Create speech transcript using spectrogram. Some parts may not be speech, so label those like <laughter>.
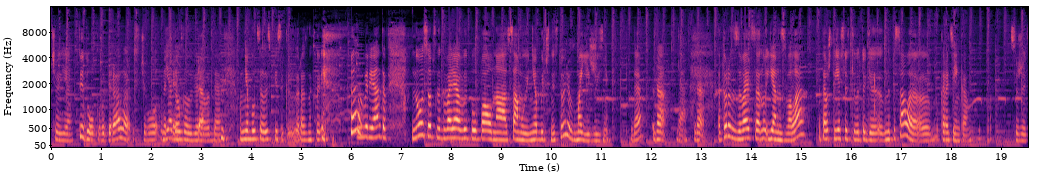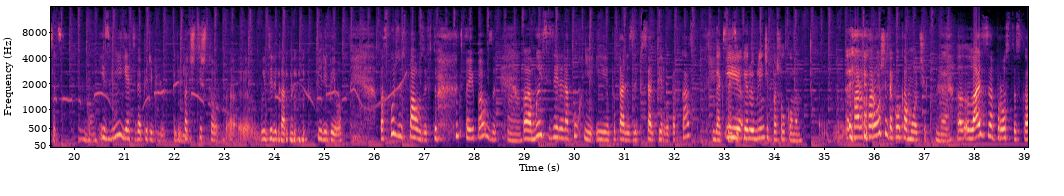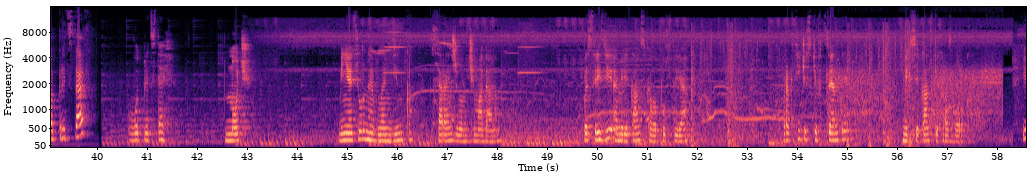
Что я? Ты долго выбирала, с чего начать. Я долго выбирала, да. У меня был целый список разных вари- <laughs> <laughs> вариантов. Но, собственно говоря, выпал пал на самую необычную историю в моей жизни. Да? Да, Да. да. Которая называется, ну, я назвала, потому что я все-таки в итоге написала э, коротенько сюжетец. Да. Извини, я тебя перебью. Перебей. Почти что э, э, деликатно <laughs> перебила. Воспользуюсь паузой, в тво- <laughs> твоей паузы. Мгм. А, Мы сидели на кухне и пытались записать первый подкаст. Да, кстати, И- первый блинчик пошел комом. <laughs> Хор- Хороший такой комочек. Да. А, Лаза просто сказала, представь, Вот представь, ночь, миниатюрная блондинка с оранжевым чемоданом посреди американского пустыря, практически в центре мексиканских разборок.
